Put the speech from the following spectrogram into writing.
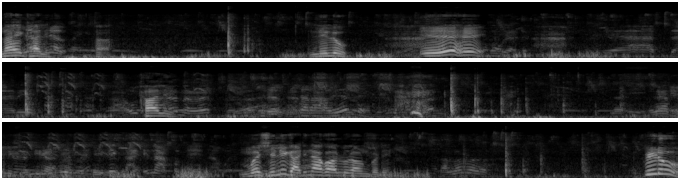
નહીં ખાલી. હા. લીલું. એ હે. ખાલી. મશીલી ગાડી નાખો આટલું રાઉન્ડ પટેલ પીડું.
